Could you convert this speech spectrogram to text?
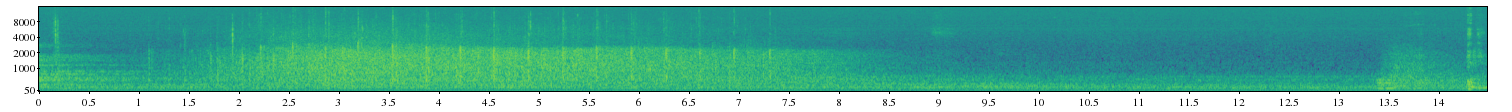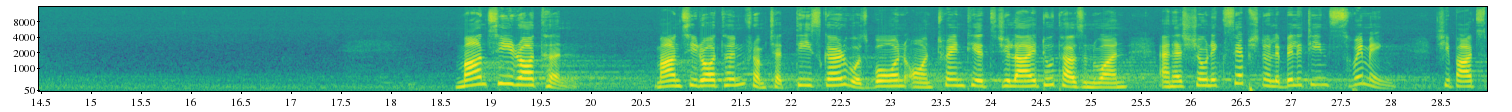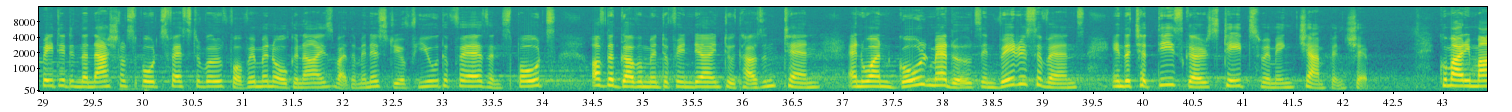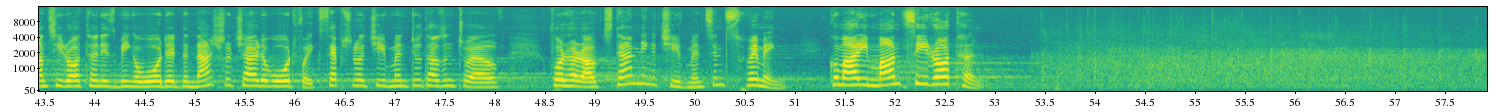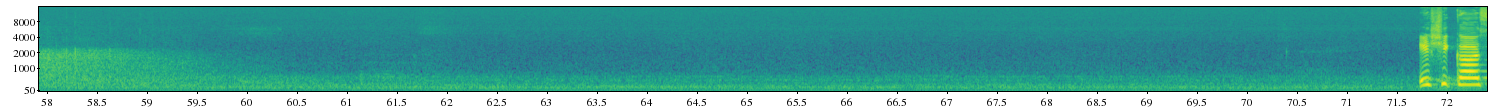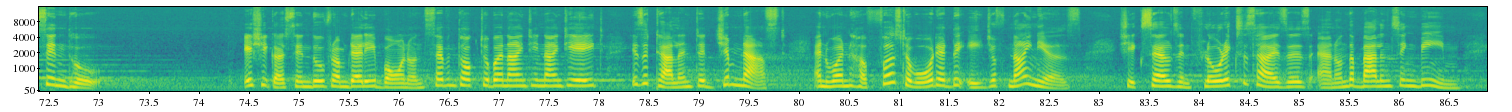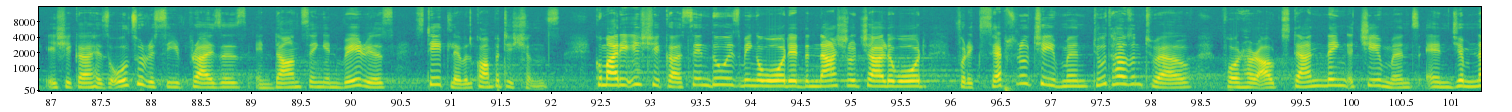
Mansi Rothan. Mansi Rothan from Chhattisgarh was born on 20th July 2001 and has shown exceptional ability in swimming. She participated in the National Sports Festival for Women organized by the Ministry of Youth Affairs and Sports of the Government of India in 2010 and won gold medals in various events in the Chhattisgarh State Swimming Championship. Kumari Mansi Rothan is being awarded the National Child Award for Exceptional Achievement 2012 for her outstanding achievements in swimming. Kumari Mansi Rothan. Ishika Sindhu. Ishika Sindhu from Delhi, born on 7th October 1998, is a talented gymnast and won her first award at the age of nine years. She excels in floor exercises and on the balancing beam. Ishika has also received prizes in dancing in various state-level competitions. Kumari Ishika Sindhu is being awarded the National Child Award for Exceptional Achievement 2012 for her outstanding achievements in gymnastics.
